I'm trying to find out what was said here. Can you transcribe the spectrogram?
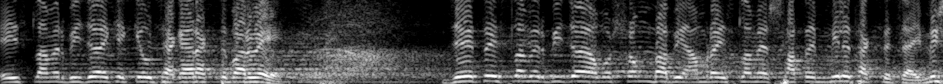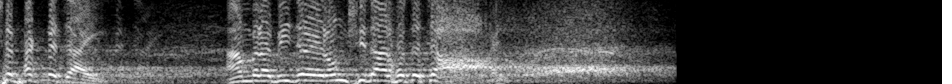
এই ইসলামের বিজয়কে কেউ ঠেকায় রাখতে পারবে? যেহেতু ইসলামের বিজয় অবশ্যম্ভাবী, আমরা ইসলামের সাথে মিলে থাকতে চাই, মিশে থাকতে চাই। আমরা বিজয়ের অংশীদার হতে চাই।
